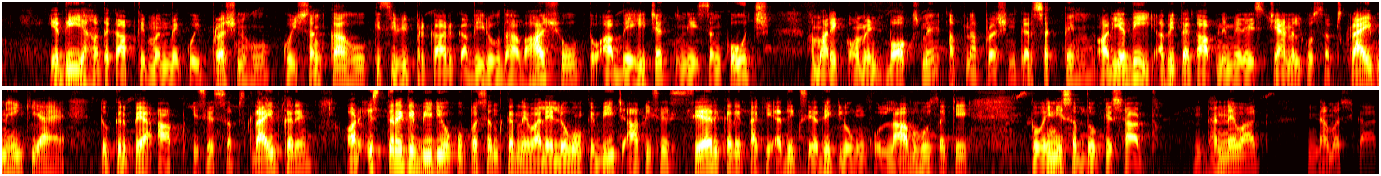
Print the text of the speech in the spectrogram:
यदि यहाँ तक आपके मन में कोई प्रश्न हो, कोई शंका हो, किसी भी प्रकार का विरोधाभास हो तो आप बेहिचक, निसंकोच हमारे कमेंट बॉक्स में अपना प्रश्न कर सकते हैं। और यदि अभी तक आपने मेरे इस चैनल को सब्सक्राइब नहीं किया है तो कृपया आप इसे सब्सक्राइब करें। और इस तरह के वीडियो को पसंद करने वाले लोगों के बीच आप इसे शेयर करें ताकि अधिक से अधिक लोगों को लाभ हो सके। तो इन्हीं शब्दों के साथ धन्यवाद। नमस्कार।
